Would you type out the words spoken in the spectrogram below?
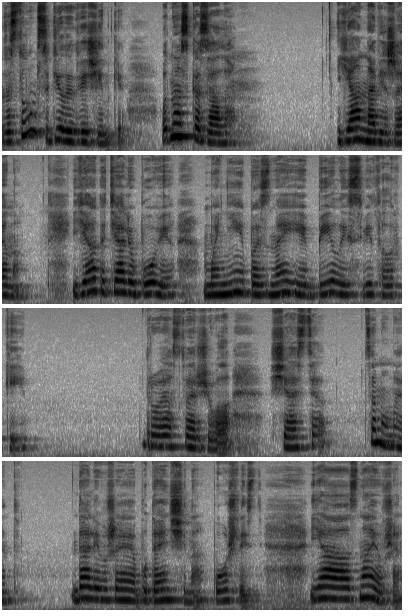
За столом сиділи дві жінки. Одна сказала: Я навіжена, я дитя любові, мені без неї білий світ гливкий. Друга стверджувала, щастя це момент. Далі вже буденщина, пошлість. Я знаю вже.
